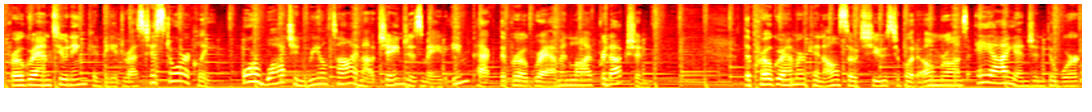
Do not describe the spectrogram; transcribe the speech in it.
Program tuning can be addressed historically or watch in real time how changes made impact the program in live production. The programmer can also choose to put Omron's AI engine to work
